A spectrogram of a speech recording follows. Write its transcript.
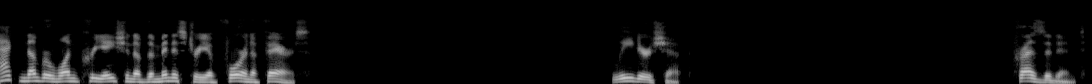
Act No. 1 Creation of the Ministry of Foreign Affairs Leadership President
